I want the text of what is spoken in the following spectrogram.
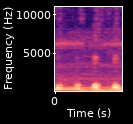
oh, oh, oh,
